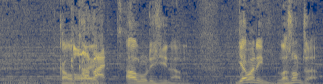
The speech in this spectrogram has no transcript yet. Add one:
Clavat. a l'original. Ja venim, les 11.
